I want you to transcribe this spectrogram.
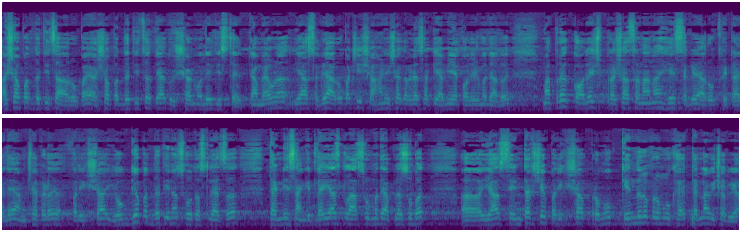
अशा पद्धतीचा आरोप आहे. अशा पद्धतीचं त्या दृश्यांमध्ये दिसतंय. त्यामुळे या सगळ्या आरोपाची शहानिशा करण्यासाठी आम्ही या कॉलेजमध्ये आलोय. मात्र कॉलेज प्रशासनानं हे सगळे आरोप फेटाळले. आमच्याकडे परीक्षा योग्य पद्धतीनंच होत असल्याचं त्यांनी सांगितलं याच क्लासरूममध्ये आपल्यासोबत या सेंटरचे परीक्षा प्रमुख केंद्र प्रमुख आहेत त्यांना विचारूया.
